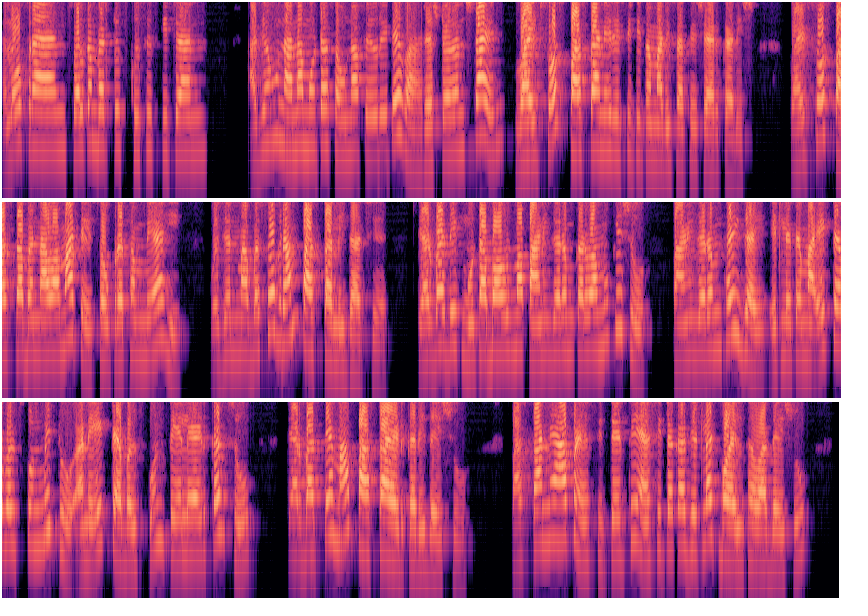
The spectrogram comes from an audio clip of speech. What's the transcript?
Hello friends welcome back to Khushi's kitchen આજે હું નાના મોટા સૌના ફેવરિટ એવા રેસ્ટોરન્ટ સ્ટાઇલ વ્હાઇટ સોસ પાસ્તાની રેસીપી તમારી સાથે શેર કરીશ. વ્હાઇટ સોસ પાસ્તા બનાવવા માટે સૌપ્રથમ મેં અહીં વજનમાં બસો ગ્રામ પાસ્તા લીધા છે. ત્યારબાદ એક મોટા બાઉલમાં પાણી ગરમ કરવા મૂકીશું. પાણી ગરમ થઈ જાય એટલે તેમાં એક ટેબલ સ્પૂન મીઠું અને એક ટેબલ સ્પૂન તેલ એડ કરશું. ત્યારબાદ તેમાં પાસ્તા એડ કરી દઈશું. પાસ્તાને આપણે સિત્તેરથી એસી ટકા જેટલા જ બોઇલ થવા દઈશું.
